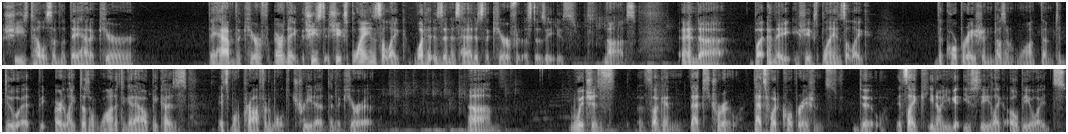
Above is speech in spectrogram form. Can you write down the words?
she tells him that they had a cure. They have the cure, f or they. She's she explains that like what is in his head is the cure for this disease, Nas, and uh, but and they she explains that like the corporation doesn't want them to do it or like doesn't want it to get out because it's more profitable to treat it than to cure it. Um, which is fucking that's true. That's what corporations do. It's like you know you get you see like opioids,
